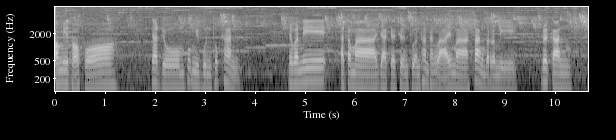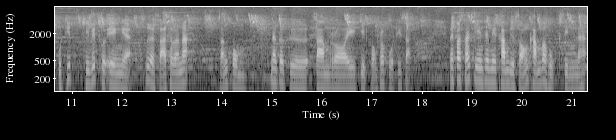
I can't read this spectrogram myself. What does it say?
อมีถอฟอญาติโยมผู้มีบุญทุกท่าน ในวันนี้อาตมาอยากจะเชิญชวนท่านทั้งหลายมาสร้างบารมี ด้วยการอุทิศชีวิตตัวเองเนี่ยเพื่อสาธารณะสังคม นั่นก็คือตามรอยจิตของพระโพธิสัตว์ ในภาษาจีนจะมีคำอยู่สองคำว่าหุกซิมนะฮะ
